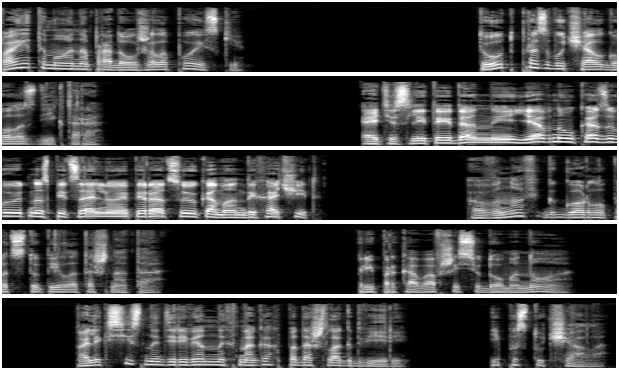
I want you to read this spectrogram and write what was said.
поэтому она продолжила поиски. Тут прозвучал голос диктора. Эти слитые данные явно указывают на специальную операцию команды «Хачит». Вновь к горлу подступила тошнота. Припарковавшись у дома Ноа, Алексис на деревянных ногах подошла к двери и постучала,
